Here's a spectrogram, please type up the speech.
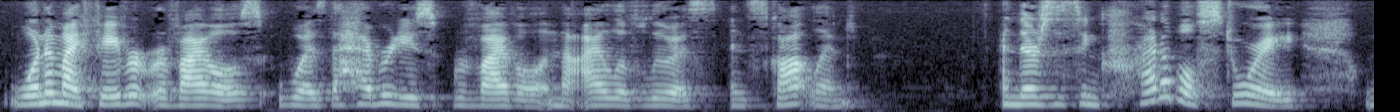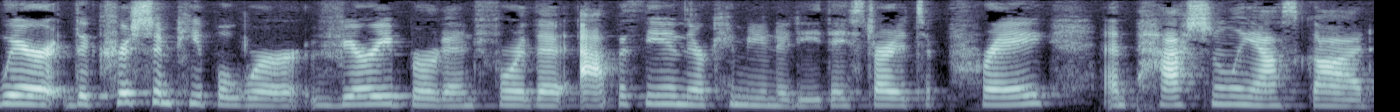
One of my favorite revivals was the Hebrides revival in the Isle of Lewis in Scotland and there's this incredible story where the Christian people were very burdened for the apathy in their community. They started to pray and passionately ask God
